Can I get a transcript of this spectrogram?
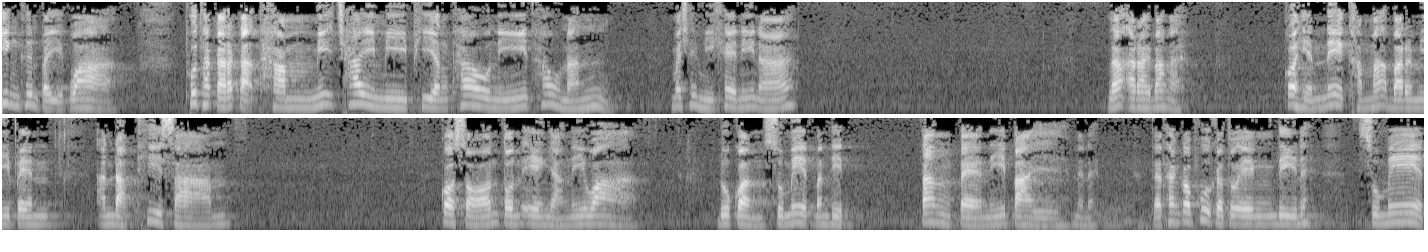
ยิ่งขึ้นไปอีกว่า พุทธการกะธรรมมิใช่มีเพียงเท่านี้เท่านั้น ไม่ใช่มีแค่นี้นะ แล้วอะไรบ้างอะ ก็เห็นเนคขมมะบารมีเป็นอันดับที่สามก็สอนตนเองอย่างนี้ว่า ดูก่อนสุเมธบัณฑิตตั้งแต่นี้ไปเนี่ยนะแต่ท่านก็พูดกับตัวเองดีนะสุเมธ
